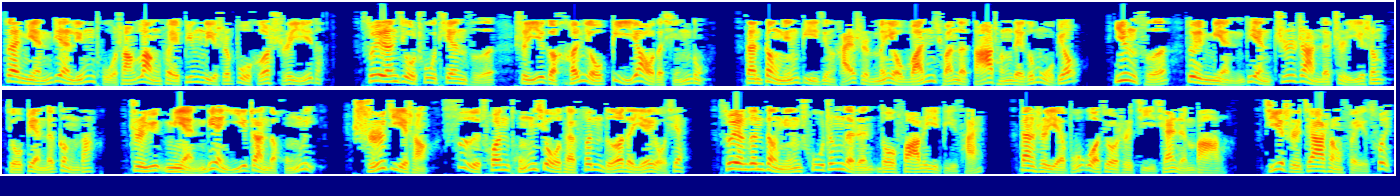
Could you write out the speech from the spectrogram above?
在缅甸领土上浪费兵力是不合时宜的。虽然救出天子是一个很有必要的行动，但邓明毕竟还是没有完全的达成这个目标，因此对缅甸之战的质疑声就变得更大。至于缅甸一战的红利，实际上四川同秀才分得的也有限。虽然跟邓明出征的人都发了一笔财，但是也不过就是几千人罢了。即使加上翡翠、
